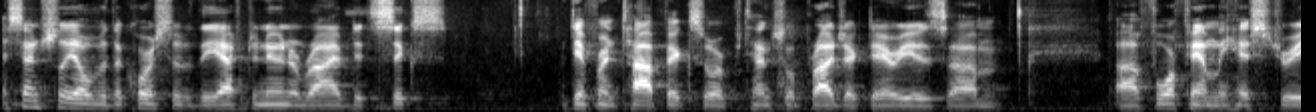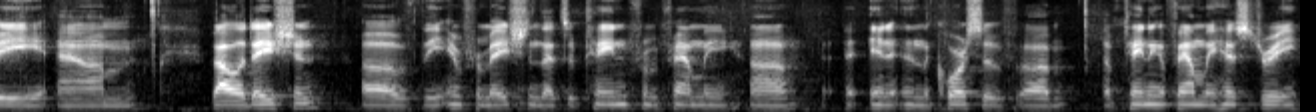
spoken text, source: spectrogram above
essentially, over the course of the afternoon, arrived at six different topics or potential project areas um, uh, for family history, um, validation of the information that's obtained from family uh, in, in, the course of um, obtaining a family history,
